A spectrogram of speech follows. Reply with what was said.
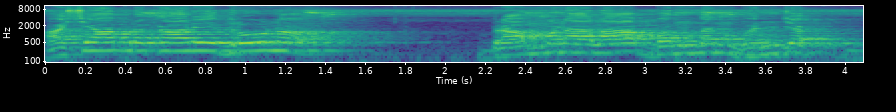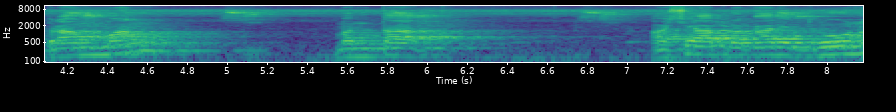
अशा प्रकारे द्रोण ब्राह्मणाला बंधन भंजक ब्राह्मण म्हणतात. अशा प्रकारे द्रोण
